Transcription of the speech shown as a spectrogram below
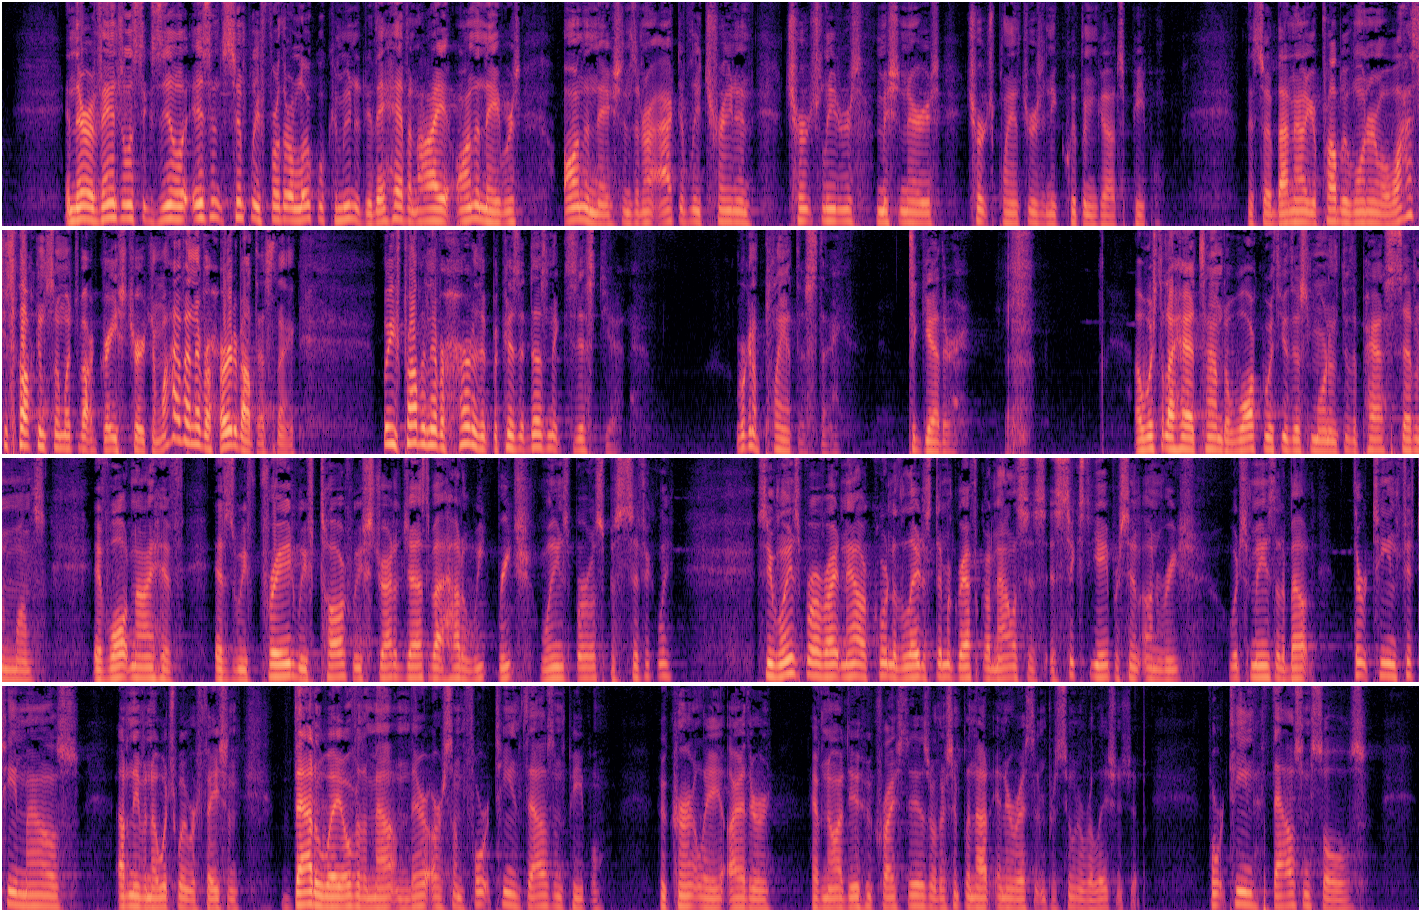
And their evangelistic zeal isn't simply for their local community. They have an eye on the neighbors, on the nations, and are actively training church leaders, missionaries, church planters, and equipping God's people. And so by now you're probably wondering, well, why is he talking so much about Grace Church? And why have I never heard about this thing? Well, you've probably never heard of it because it doesn't exist yet. We're going to plant this thing together. I wish that I had time to walk with you this morning through the past seven months. If Walt and I have, as we've prayed, we've talked, we've strategized about how to reach Waynesboro specifically. See, Waynesboro right now, according to the latest demographic analysis, is 68% unreached, which means that about 13, 15 miles, I don't even know which way we're facing, that away over the mountain, there are some 14,000 people who currently either have no idea who Christ is or they're simply not interested in pursuing a relationship. 14,000 souls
